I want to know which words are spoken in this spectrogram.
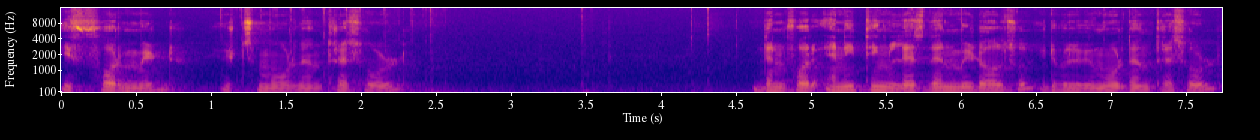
if for mid it's more than threshold. Then for anything less than mid also it will be more than threshold.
